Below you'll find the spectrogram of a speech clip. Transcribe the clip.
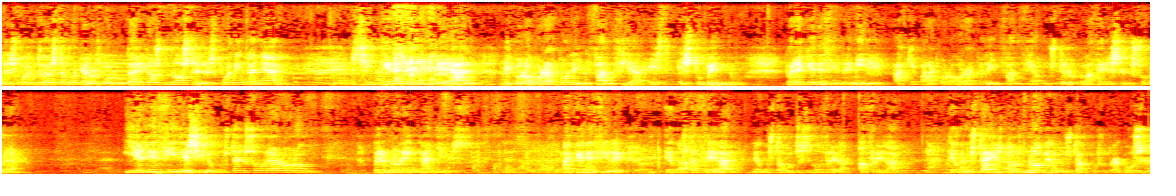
Les cuento esto porque a los voluntarios no se les puede engañar. Si tienen el ideal de colaborar con la infancia, es estupendo. Pero hay que decirle, mire, aquí para colaborar con la infancia, usted lo que va a hacer es el sobrar. Y él decide si le gusta el sobrar o no. Pero no le engañes. Hay que decirle, ¿te gusta fregar? Me gusta muchísimo fregar. A fregar. ¿Te gusta esto? No me gusta. Pues otra cosa.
